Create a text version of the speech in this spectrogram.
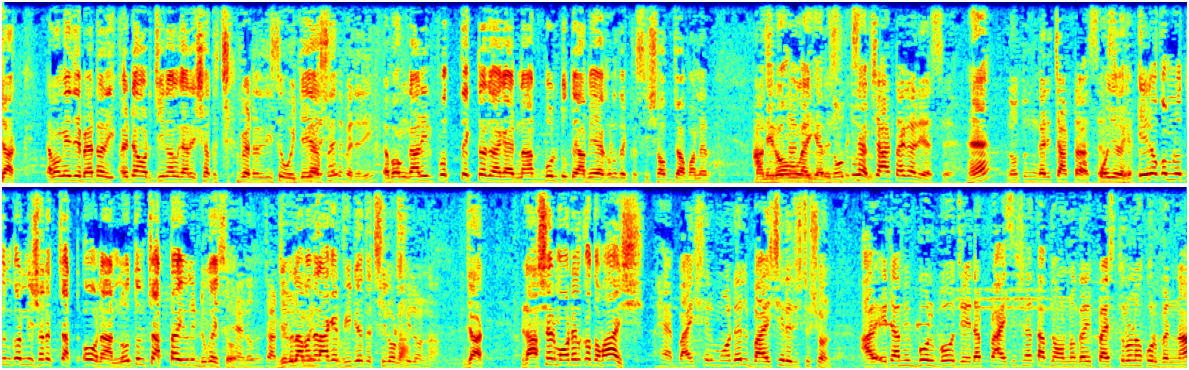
যাক এবং এই যে ব্যাটারি এটা অরিজিনাল গাড়ির সাথে যে ব্যাটারি দিছে ওইটাই আছে। এবং গাড়ির প্রত্যেকটা জায়গায় নাট বল্টুতে আমি এখনও দেখতেছি সব জাপানের মানে রং লাইগার নতুন চারটা গাড়ি আছে। হ্যাঁ? নতুন গাড়ি চারটা আছে ওই যে দেখেন এরকম নতুন কন্ডিশনের চারটা ও না নতুন চারটা ইউনিট ঢুকাইছো। হ্যাঁ, যেগুলো আমাদের আগের ভিডিওতে ছিল না। ছিল না। যাক রাশের মডেল কত? বাইশ? হ্যাঁ বাইশের মডেল বাইশের রেজিস্ট্রেশন আর এটা আমি বলব যে এটা প্রাইসের সাথে আপনি অন্য গাড়ির প্রাইস তুলনা করবেন না।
